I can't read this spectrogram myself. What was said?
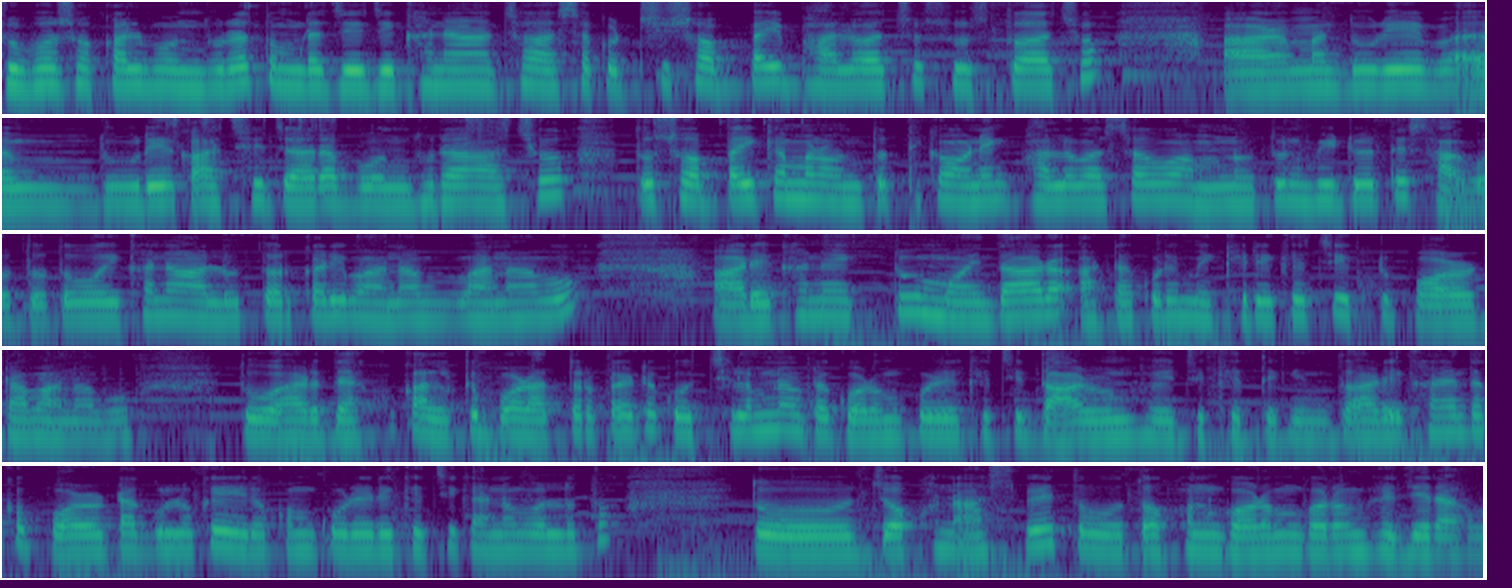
শুভ সকাল বন্ধুরা। তোমরা যে যেখানে আছো, আশা করছি সবাই ভালো আছো, সুস্থ আছো। আর আমার দূরে দূরে কাছে যারা বন্ধুরা আছো, তো সবাইকে আমার অন্তর থেকে অনেক ভালোবাসা ও নতুন ভিডিওতে স্বাগত। তো এখানে আলুর তরকারি বানাবো বানাবো। আর এখানে একটু ময়দা আর আটা করে মেখে রেখেছি, একটু পরোটা বানাবো। তো আর দেখো, কালকে বড়ার তরকারিটা করছিলাম না, ওটা গরম করে রেখেছি, দারুণ হয়েছে খেতে কিন্তু। আর এখানে দেখো, পরোটাগুলোকে এরকম করে রেখেছি কেন বলো তো? তো যখন আসবে, তো তখন গরম গরম ভেজে রাখব।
